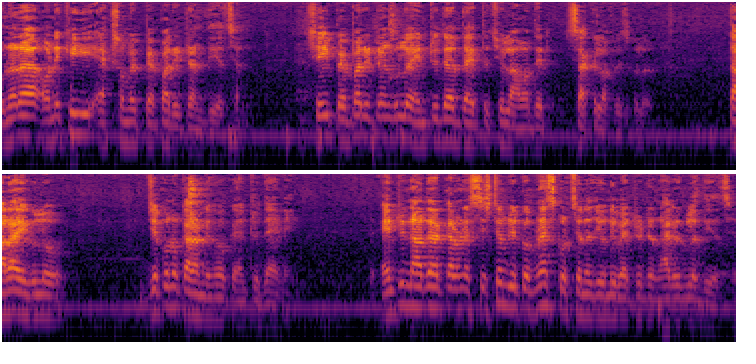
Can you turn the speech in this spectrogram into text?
ওনারা অনেকেই একসময় পেপার রিটার্ন দিয়েছেন। সেই পেপার রিটার্নগুলো এন্ট্রি দেওয়ার দায়িত্ব ছিল আমাদের সার্কেল অফিসগুলোর তারা এগুলো যে কোনো কারণে হোক এন্ট্রি দেয়নি। এন্ট্রি না দেওয়ার কারণে সিস্টেম রিকগনাইজ করছে না যে উনি ভ্যাট রিটার্ন আগেরগুলো দিয়েছে।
